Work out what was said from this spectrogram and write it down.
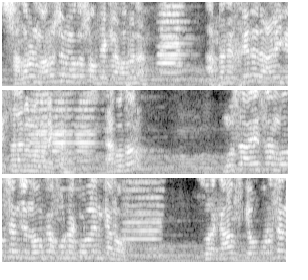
সাধারণ মানুষের মতো সব দেখলে হবে না। আপনাকে খিদির আলী ইসলামের মতো দেখতে হবে। তার? মতো মুসা আলী ইসলাম বলছেন যে নৌকা ফুটা করলেন কেন? সুরা কাহাফ কেউ পড়েছেন?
